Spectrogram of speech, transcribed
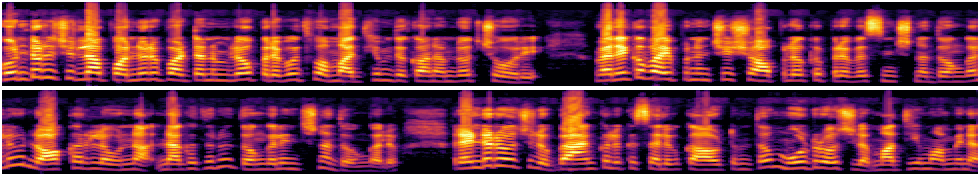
గుంటూరు జిల్లా పొన్నూరు పట్టణంలో ప్రభుత్వ మద్యం దుకాణంలో చోరీ. వెనక వైపు నుంచి షాపులోకి ప్రవేశించిన దొంగలు లాకర్లో ఉన్న నగదును దొంగలించిన దొంగలు. రెండు రోజులు బ్యాంకులకు సెలవు కావడంతో మూడు రోజుల మద్యం అమ్మిన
